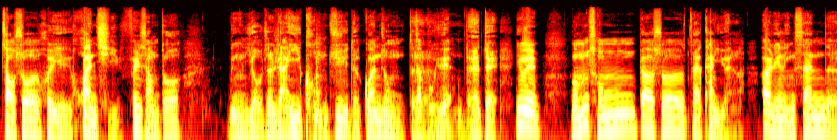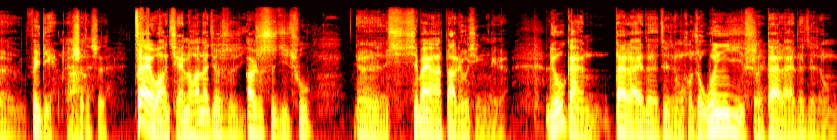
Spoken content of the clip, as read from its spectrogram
照说会唤起非常多嗯有着染疫恐惧的观众的的不悦。呃，对，因为我们从不要说再看远了，二零零三的非典啊，是的，是的，再往前的话，那就是二十世纪初，呃，西班牙大流行那个流感带来的这种，或者说瘟疫所带来的这种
